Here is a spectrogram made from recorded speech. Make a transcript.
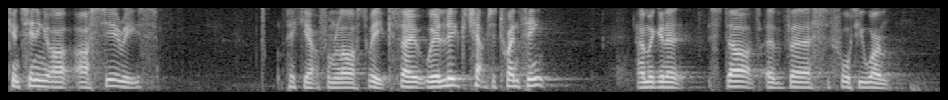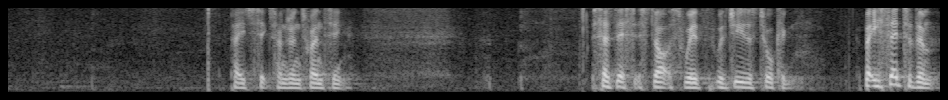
Continuing our, our series, picking up from last week. So we're Luke chapter 20, and we're going to start at verse 41 page 620. Says this it starts with, with Jesus talking. But he said to them,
